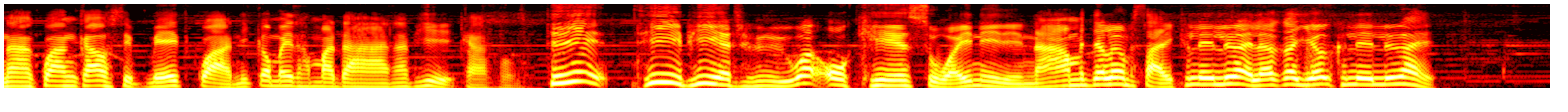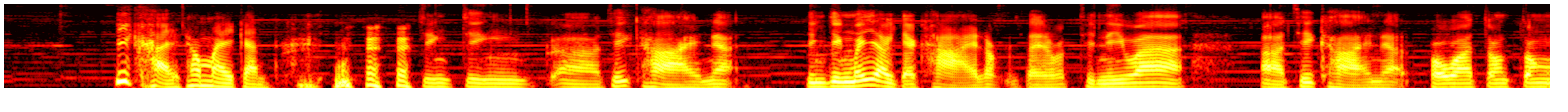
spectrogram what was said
หน้ากว้าง 90 เมตรกว่านี่ก็ไม่ธรรมดานะพี่ ครับผม ทีนี้ที่พี่ถือว่าโอเคสวยนี่นี่น้ำมันจะเริ่มใสขึ้นเรื่อยๆแล้วก็เยอะขึ้นเรื่อย ๆพี่ขายทำไมกัน จริงๆอ่าที่ขายเนี่ยจริง ๆ ไม่อยากจะขายหรอกแต่ว่าทีนี้ว่าอ่าที่ขายเนี่ยเพราะว่าต้องต้อง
